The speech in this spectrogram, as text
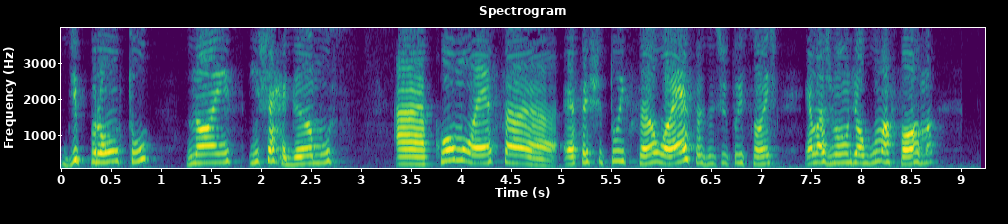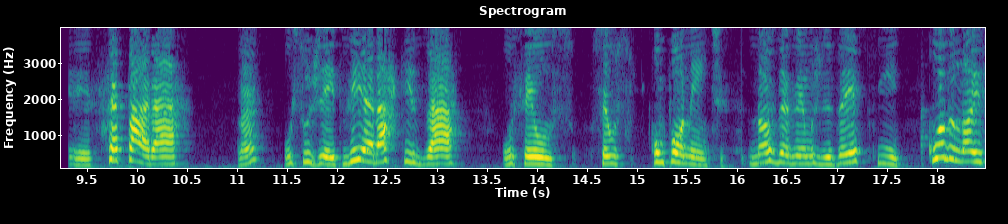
de pronto nós enxergamos ah, como essa, essa instituição ou essas instituições elas vão, de alguma forma, é, separar né, os sujeitos, hierarquizar os seus, seus componentes. Nós devemos dizer que, quando nós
